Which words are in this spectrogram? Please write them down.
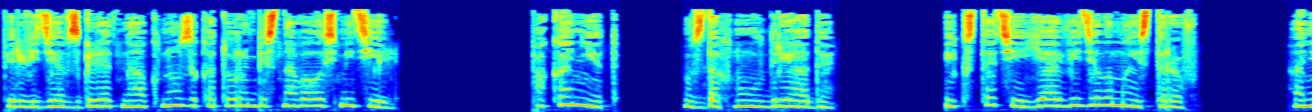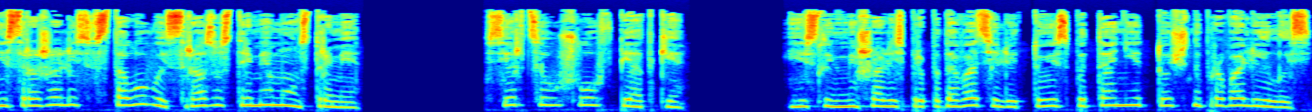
переведя взгляд на окно, за которым бесновалась метель. Пока нет, вздохнула Дриада. И, кстати, я видела мейстеров. Они сражались в столовой сразу с тремя монстрами. Сердце ушло в пятки. Если вмешались преподаватели, то испытание точно провалилось.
